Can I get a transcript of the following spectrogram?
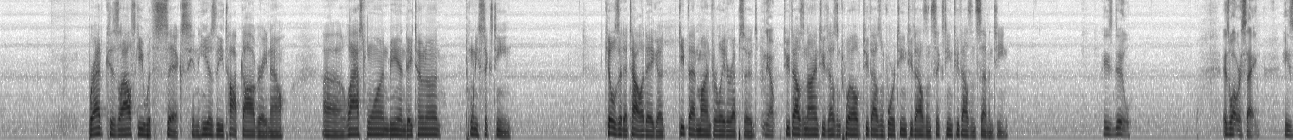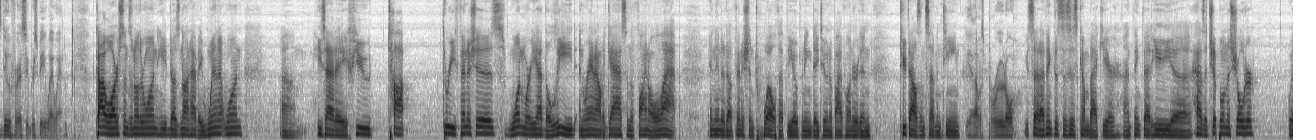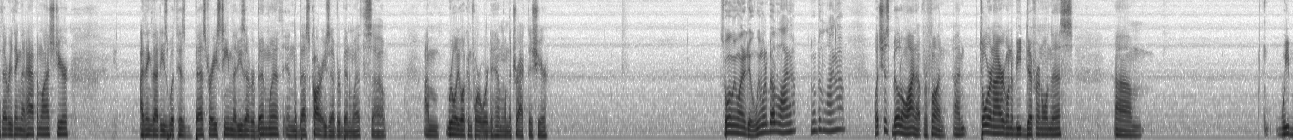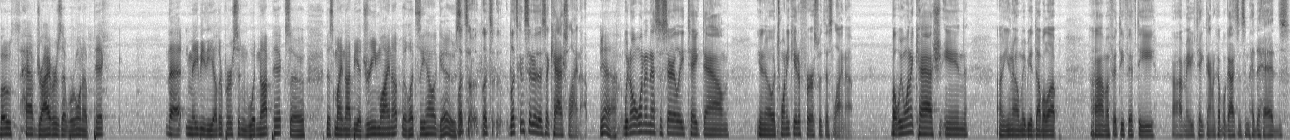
Brad Keselowski with six, and he is the top dog right now. Uh, last one being Daytona 2016. Kills it at Talladega. Keep that in mind for later episodes. Yep. 2009, 2012, 2014, 2016, 2017. He's due. Is what we're saying. He's due for a super speedway win. Kyle Larson's another one. He does not have a win at one. Um, he's had a few top three finishes, one where he had the lead and ran out of gas in the final lap and ended up finishing 12th at the opening Daytona 500 in 2017. Yeah, that was brutal. He said, I think this is his comeback year. I think that he uh, has a chip on his shoulder with everything that happened last year. I think that he's with his best race team that he's ever been with and the best car he's ever been with. So I'm really looking forward to him on the track this year. So what do we want to do? We want to build a lineup. We want to build a lineup. Let's just build a lineup for fun. Um, Tor and I are going to be different on this. Um, we both have drivers that we're going to pick that maybe the other person would not pick. So this might not be a dream lineup, but let's see how it goes. Let's uh, let's let's consider this a cash lineup. yeah. We don't want to necessarily take down, you know, a 20k to first with this lineup, but we want to cash in, uh, you know, maybe a double up, um, a 50-50, uh, maybe take down a couple guys in some head-to-heads.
